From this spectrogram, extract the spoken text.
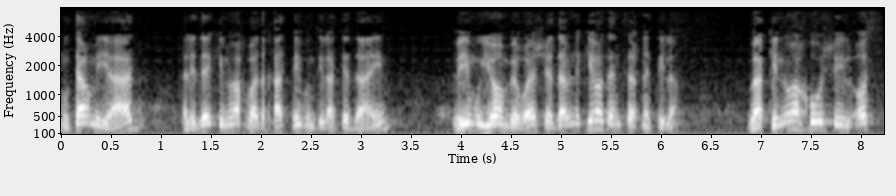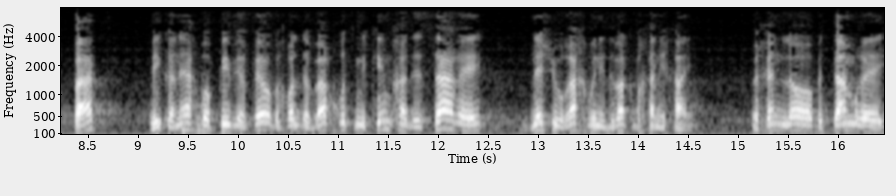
מותר מיד על ידי קינוח והדחת פיו ונטילת ידיים, ואם הוא יום ורואה שידיו נקיות אין צריך נטילה. והקינוח הוא שילעוס פת ויקנח בו פיו יפה או בכל דבר, חוץ מקמחא דסרי, מפני שהוא רך ונדבק בחניכיים. וכן לא בתמרי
